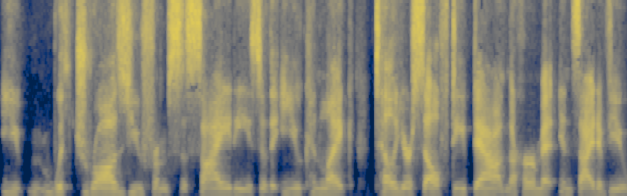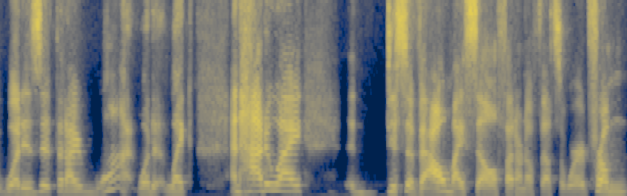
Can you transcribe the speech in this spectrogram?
you withdraws you from society so that you can like tell yourself deep down the hermit inside of you what is it that i want? What it- like and how do i uh, disavow myself i don't know if that's a word from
